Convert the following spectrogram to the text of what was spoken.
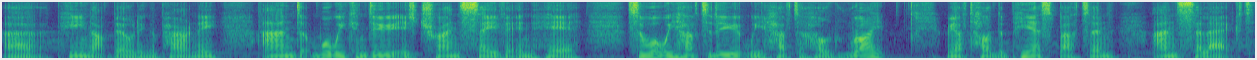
uh, peanut building apparently. And what we can do is try and save it in here. So what we have to do, we have to hold right, we have to hold the PS button and select.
